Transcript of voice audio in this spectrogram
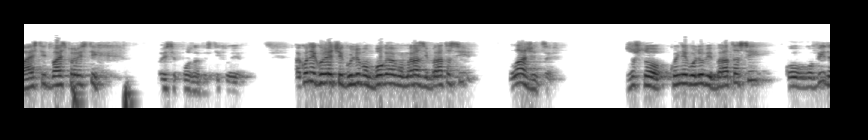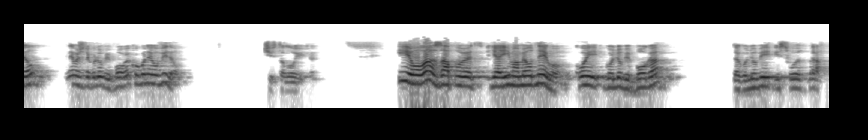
20 и 21 стих. Ој се познате стихови. Ако не го рече го љубам Бога, го мрази брата си, лажеце. Зашто кој не го љуби брата си, кога го видел, не може да го љуби Бога, кога не го видел. Чиста логика. И ова заповед ја имаме од него. Кој го љуби Бога, да го љуби и својот брат.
